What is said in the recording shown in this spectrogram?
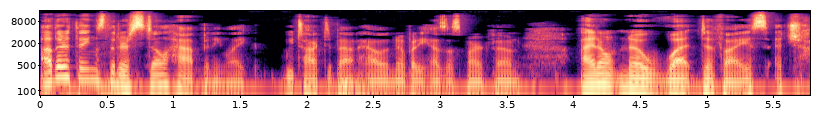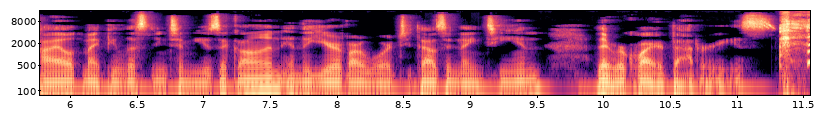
other things that are still happening. Like we talked about how nobody has a smartphone. I don't know what device a child might be listening to music on in the year of our Lord 2019 that required batteries.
